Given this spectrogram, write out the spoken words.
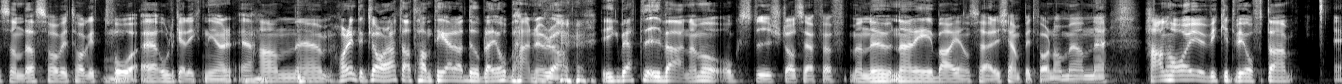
Sen dess har vi tagit mm. två eh, olika riktningar. Eh, mm. Han eh, har inte klarat att hantera dubbla jobb här nu då. Det gick bättre i Värnamo och Styrstads FF. Men nu när det är i Bayern så är det kämpigt för honom. Men eh, han har ju, vilket vi ofta eh,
